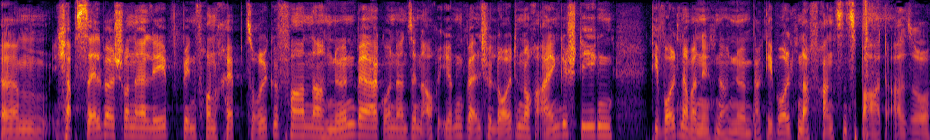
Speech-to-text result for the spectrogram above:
Ähm, ich habe es selber schon erlebt, bin von Cheb zurückgefahren nach Nürnberg und dann sind auch irgendwelche Leute noch eingestiegen, die wollten aber nicht nach Nürnberg, die wollten nach Franzensbad, also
